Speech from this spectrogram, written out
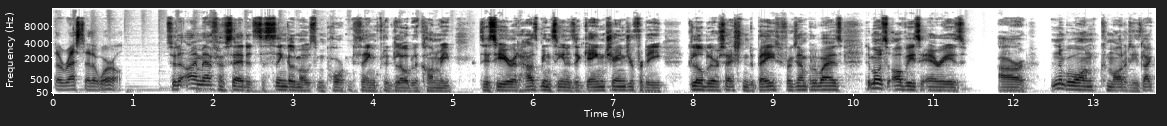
the rest of the world? So, the IMF have said it's the single most important thing for the global economy this year. It has been seen as a game changer for the global recession debate, for example, whereas the most obvious areas are number one, commodities. Like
